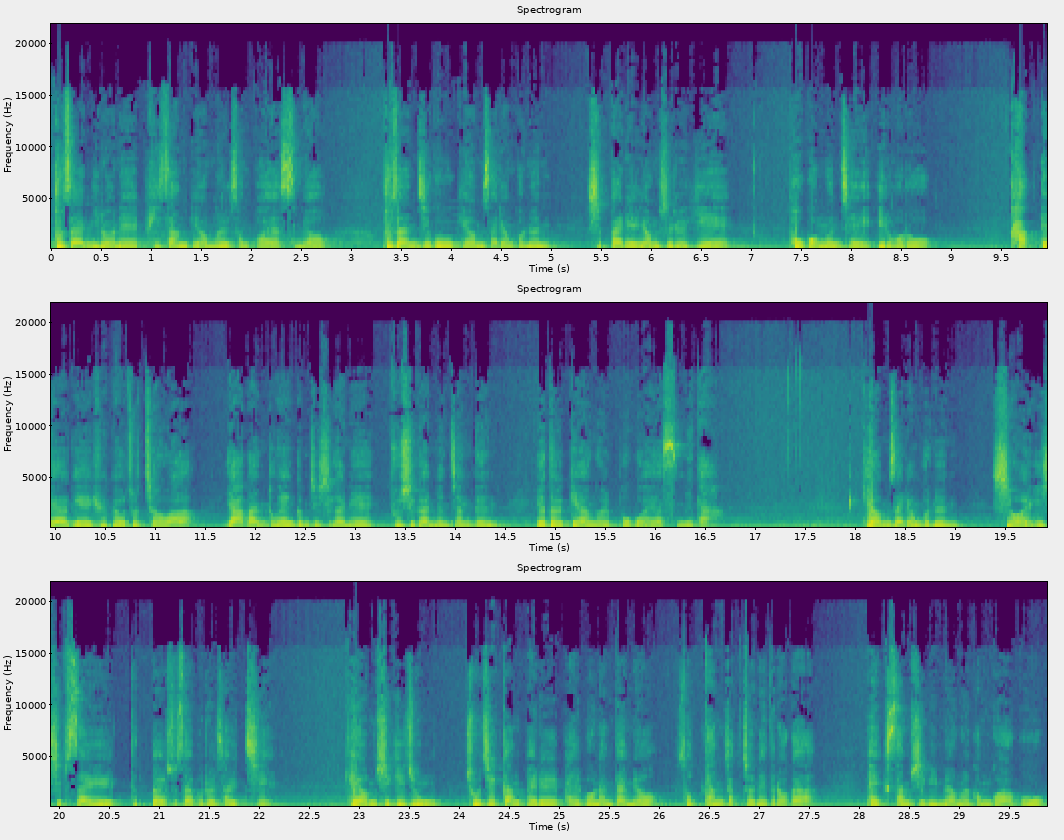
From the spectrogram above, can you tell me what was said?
부산 일원의 비상계엄을 선포하였으며 부산지구 계엄사령부는 18일 0시를 기해 포고문 제1호로 각 대학의 휴교 조처와 야간 통행 금지 시간의 2시간 연장 등 8개 항을 포고하였습니다. 계엄사령부는 10월 24일 특별수사부를 설치, 계엄 시기 중 조직 깡패를 발본한다며 소탕 작전에 들어가 132명을 검거하고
